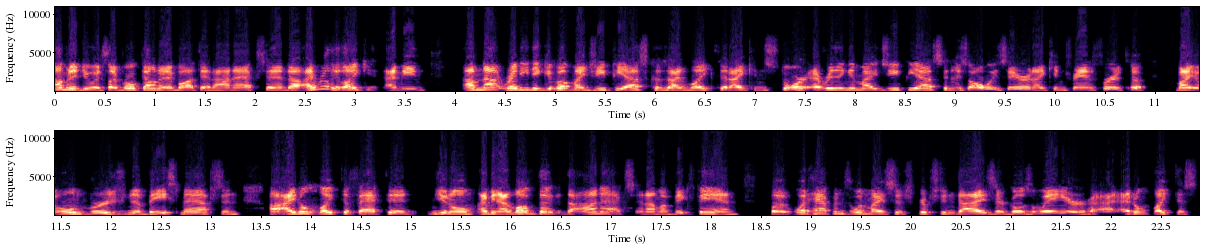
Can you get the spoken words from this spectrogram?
I'm going to do it. So I broke down and I bought that onX, and uh, I really like it. I mean, I'm not ready to give up my GPS because I like that I can store everything in my GPS and it's always there, and I can transfer it to my own version of base maps. And I don't like the fact that, you know, I mean, I love the, the onX and I'm a big fan, but what happens when my subscription dies or goes away? Or I, I don't like this,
